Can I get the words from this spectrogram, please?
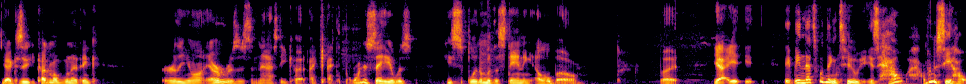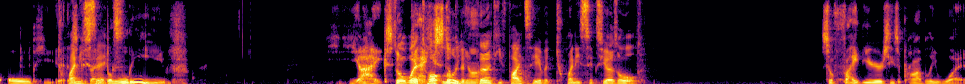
Yeah, because he cut him up when I think early on. I remember it was just a nasty cut. I, I want to say it was he split him with a standing elbow, but yeah, it, it I mean that's one thing too is how I want to see how old he is. Twenty six, I believe. Yikes! So we're yeah, talk- he's still looking young. at thirty fights here at twenty six years old. So fight years, he's probably what,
